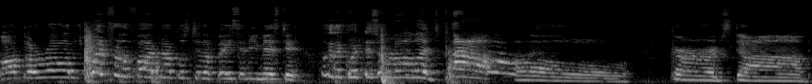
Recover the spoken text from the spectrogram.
Off the ropes. Went for the five knuckles to the face and he missed it. Look at the quickness of Rollins. Oh, curb stomp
